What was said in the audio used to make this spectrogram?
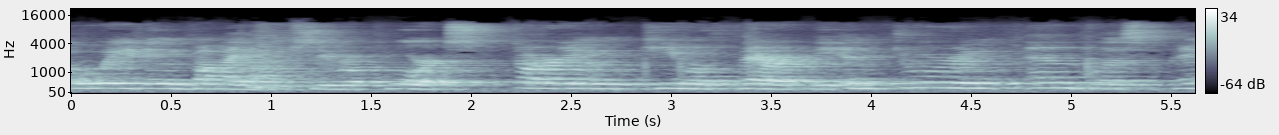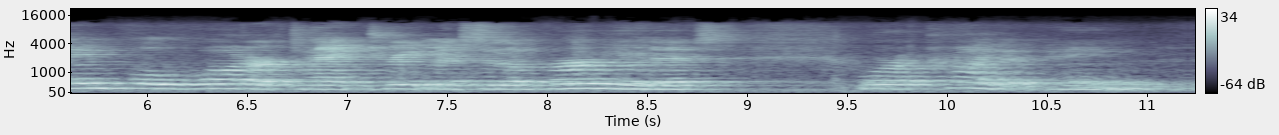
awaiting biopsy reports, starting chemotherapy, enduring endless painful water tank treatments in the burn unit, or a private pain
